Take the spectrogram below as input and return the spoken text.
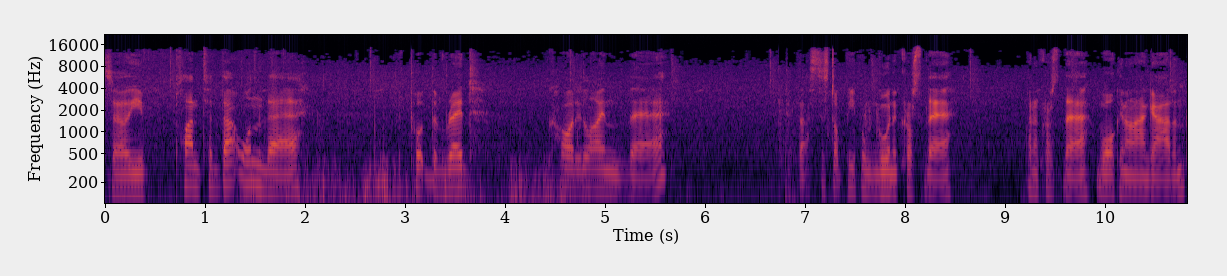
So you planted that one there. You put the red cordyline there. That's to stop people going across there. Going across there, walking on our garden.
